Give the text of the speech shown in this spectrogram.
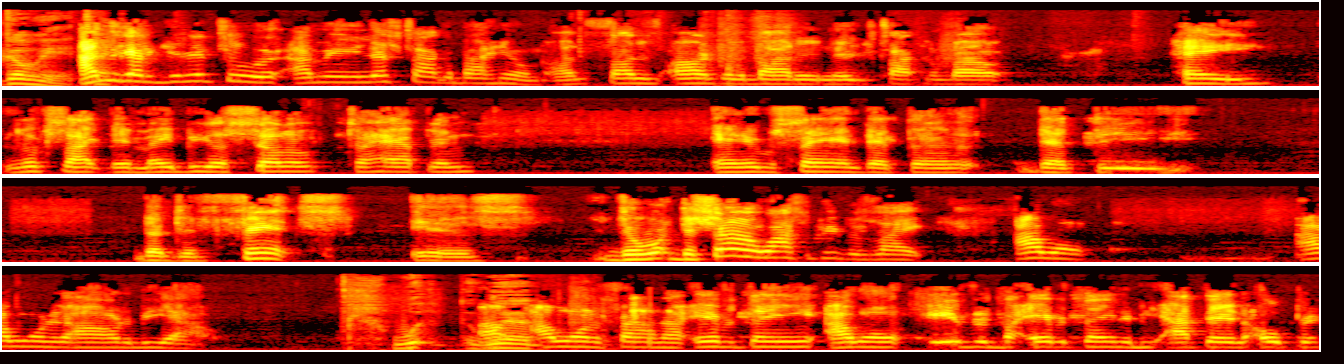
go ahead. I just got to get into it. I mean, let's talk about him. I saw this article about it, and they were talking about, hey, looks like there may be a settle to happen, and it was saying that the that the the defense is the Deshaun Watson people is like, I want I want it all to be out. Well, I, I, want to find out everything. I want everybody everything to be out there in the open.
